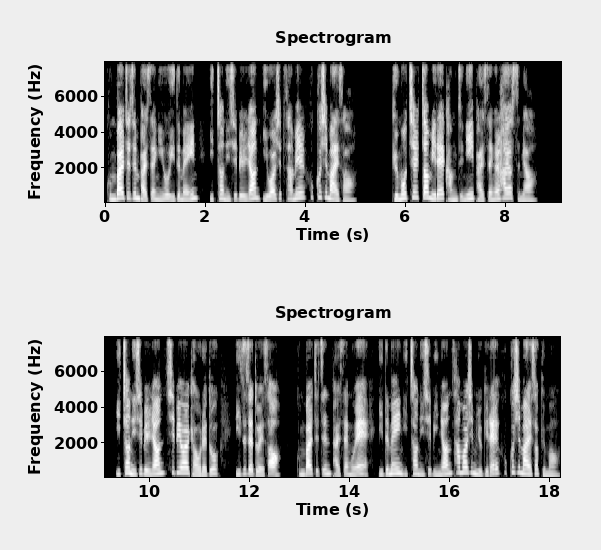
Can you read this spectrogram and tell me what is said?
군발 지진 발생 이후 이듬해인 2021년 2월 13일 후쿠시마에서 규모 7.1의 강진이 발생을 하였으며 2021년 12월 겨울에도 이즈 제도에서 군발 지진 발생 후에 이듬해인 2022년 3월 16일에 후쿠시마에서 규모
